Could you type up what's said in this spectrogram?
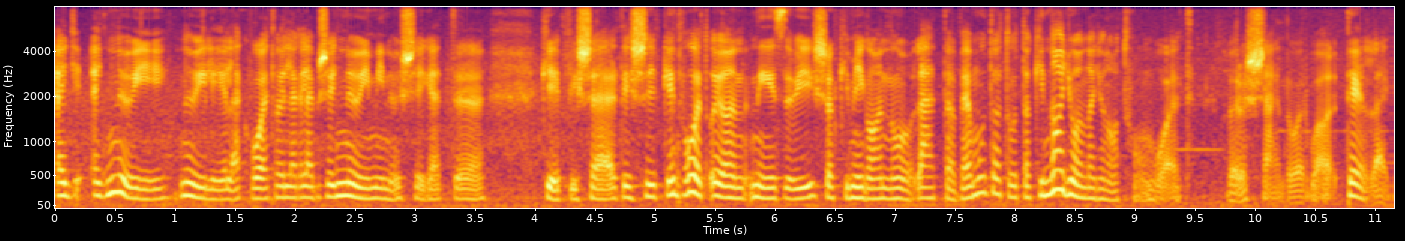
egy, egy női, női lélek volt, vagy legalábbis egy női minőséget képviselt, és egyébként volt olyan néző is, aki még annó látta a bemutatót, aki nagyon-nagyon otthon volt Vörös Sándorban, tényleg.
